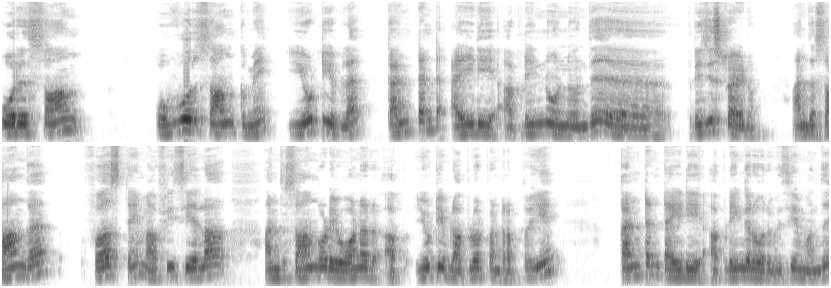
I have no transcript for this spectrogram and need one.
ஒரு சாங் ஒவ்வொரு சாங்க்குமே யூடியூப்பில் கண்டென்ட் ஐடி அப்படின்னு ஒன்று வந்து ரிஜிஸ்டர் ஆகிடும் அந்த சாங்கை ஃபர்ஸ்ட் டைம் அஃபிஷியலாக அந்த சாங்கோடைய ஓனர் அப் யூடியூப்பில் அப்லோட் பண்ணுறப்பயே கண்டென்ட் ஐடி அப்படிங்கிற ஒரு விஷயம் வந்து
